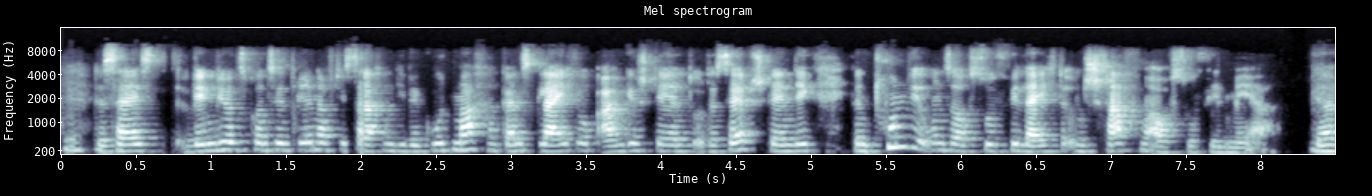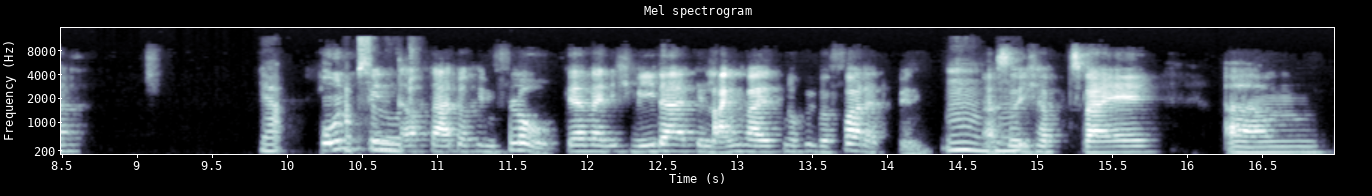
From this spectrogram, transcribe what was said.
mhm. Das heißt, wenn wir uns konzentrieren auf die Sachen, die wir gut machen, ganz gleich ob angestellt oder selbstständig, dann tun wir uns auch so viel leichter und schaffen auch so viel mehr. Mhm. Ja. Und absolut. bin auch dadurch im Flow, gell, weil ich weder gelangweilt noch überfordert bin. Mhm. Also ich habe zwei ähm,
